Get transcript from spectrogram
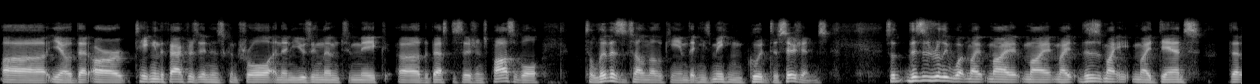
uh, you know, that are taking the factors in his control and then using them to make uh, the best decisions possible to live as a Tzelem Elohim, then he's making good decisions. So this is really what my my my my this is my my dance that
